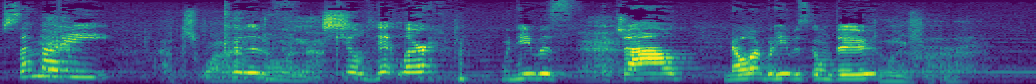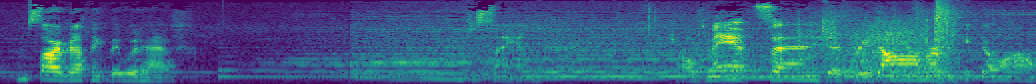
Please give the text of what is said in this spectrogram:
Somebody that's why could I'm have doing this. killed Hitler when he was a child, knowing what he was going to do. Doing it for her. I'm sorry, but I think they would have. Charles Manson, Jeffrey Dahmer, we could go on.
